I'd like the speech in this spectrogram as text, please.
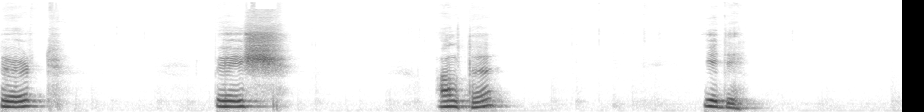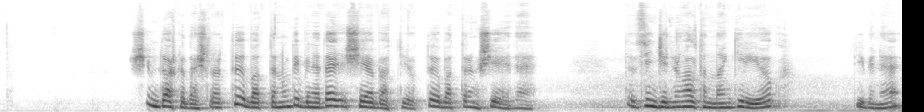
4 5 6 7 Şimdi arkadaşlar tığ battının dibine de şeye batıyor. Tığ battının şeyine. Zincirin altından giriyor. Dibine.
